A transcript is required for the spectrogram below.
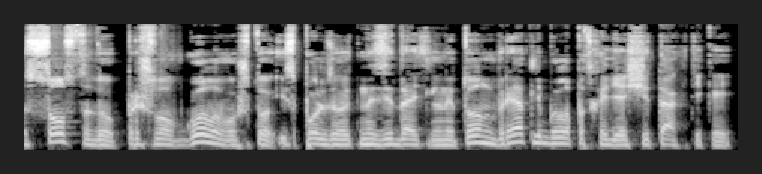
Солстаду пришло в голову, что использовать назидательный тон вряд ли было подходящей тактикой,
